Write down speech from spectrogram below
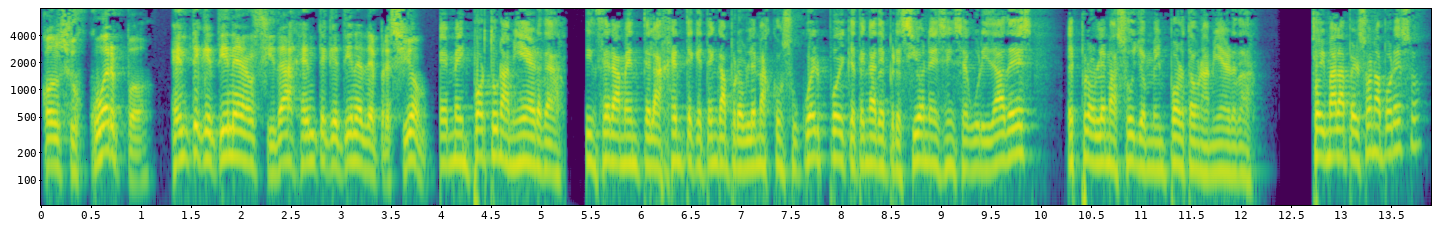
con sus cuerpos, gente que tiene ansiedad, gente que tiene depresión. Eh, me importa una mierda. Sinceramente, la gente que tenga problemas con su cuerpo y que tenga depresiones, inseguridades, es problema suyo, me importa una mierda. ¿Soy mala persona por eso?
